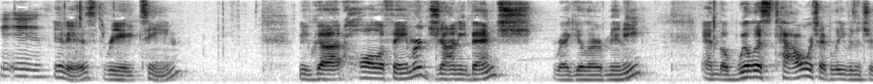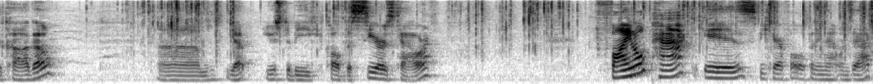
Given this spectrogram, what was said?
It is. It is 318. We've got Hall of Famer Johnny Bench, regular mini, and the Willis Tower, which I believe is in Chicago. Um, yep, used to be called the Sears Tower. Final pack is, be careful opening that one, Zach.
